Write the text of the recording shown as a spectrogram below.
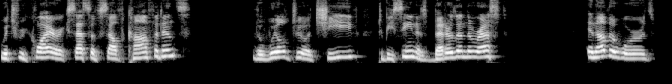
which require excessive self-confidence, the will to achieve, to be seen as better than the rest. In other words,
